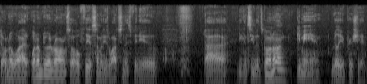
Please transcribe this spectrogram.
Don't know why, what I'm doing wrong, so hopefully if somebody's watching this video, uh, you can see what's going on. Give me a hand. Really appreciate it.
